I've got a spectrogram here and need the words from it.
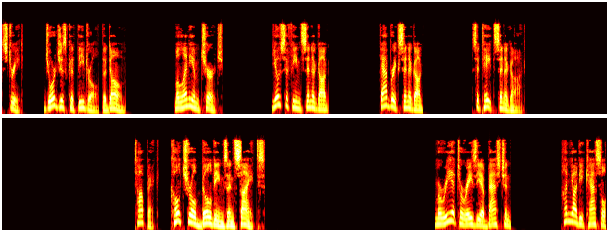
Street. George's Cathedral the Dome. Millennium Church. Josephine Synagogue. Fabric Synagogue. Cetate Synagogue. Cultural buildings and sites. Maria Theresia Bastion. Hunyadi Castle.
